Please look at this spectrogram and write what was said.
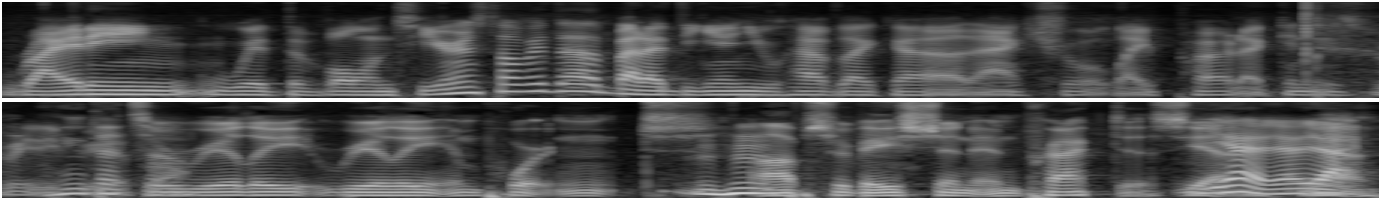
writing with the volunteer and stuff like that but at the end you have like an actual like product and it's really I think that's a really, really important mm-hmm. observation and practice. Yeah. yeah, yeah, yeah.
